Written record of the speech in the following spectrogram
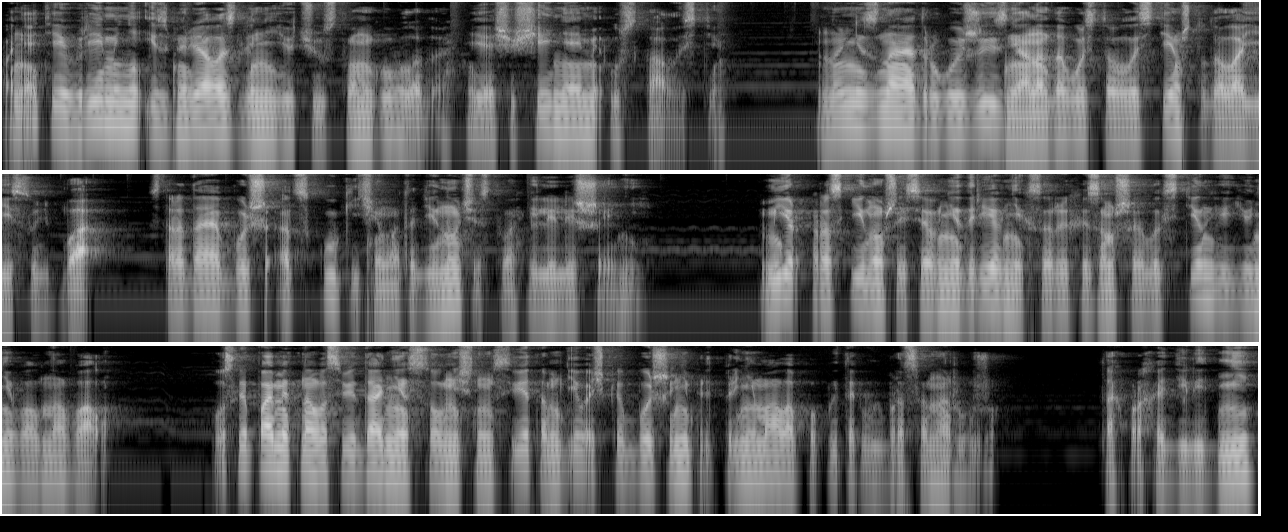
Понятие времени измерялось для нее чувством голода и ощущениями усталости. Но не зная другой жизни, она довольствовалась тем, что дала ей судьба, страдая больше от скуки, чем от одиночества или лишений. Мир, раскинувшийся вне древних сырых и замшелых стен, ее не волновал. После памятного свидания с солнечным светом девочка больше не предпринимала попыток выбраться наружу. Так проходили дни,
